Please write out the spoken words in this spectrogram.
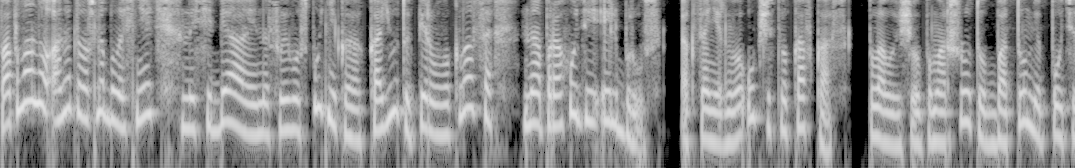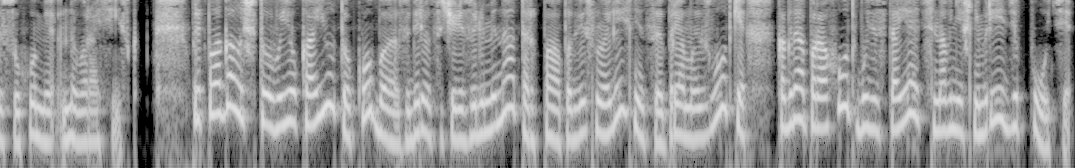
По плану она должна была снять на себя и на своего спутника каюту первого класса на пароходе «Эльбрус» акционерного общества «Кавказ», плавающего по маршруту Батуми-Поти-Сухуми-Новороссийск. Предполагалось, что в ее каюту Коба заберется через иллюминатор по подвесной лестнице прямо из лодки, когда пароход будет стоять на внешнем рейде Поти,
